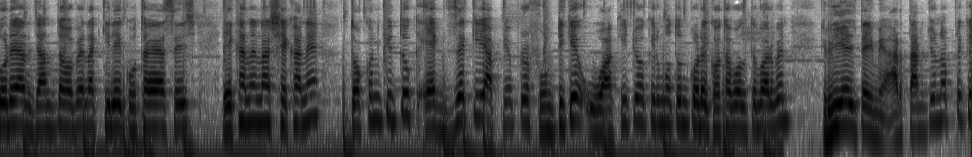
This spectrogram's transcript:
করে আর জানতে হবে না কিরে কোথায় আসিস এখানে না সেখানে, তখন কিন্তু এক্স্যাক্টলি আপনি আপনার ফোনটিকে ওয়াকি টোয়াকির মতন করে কথা বলতে পারবেন রিয়েল টাইমে আর তার জন্য আপনাকে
